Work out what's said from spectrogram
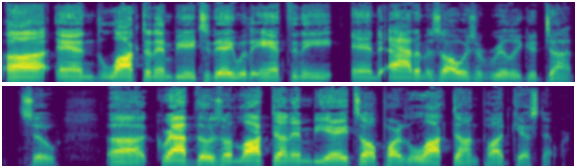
Uh, and Locked on NBA today with Anthony and Adam is always a really good time. So uh, grab those on Locked on NBA. It's all part of the Locked on Podcast Network.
